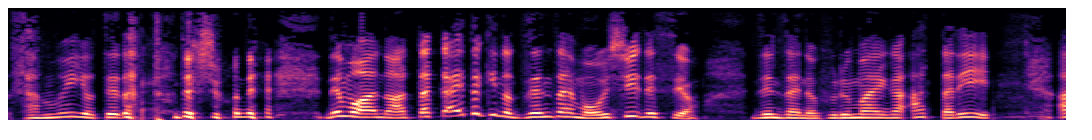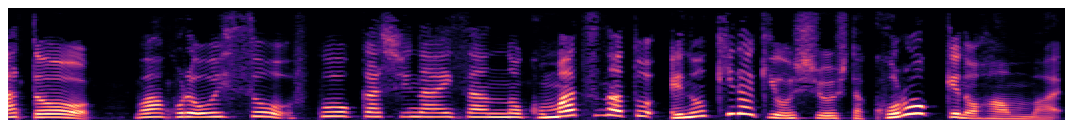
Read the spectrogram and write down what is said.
寒い予定だったでしょうね。でもあの、暖かい時のぜんざいも美味しいですよ。ぜんざいの振る舞いがあったり、あと、わあ、これ美味しそう。福岡市内産の小松菜とえのきだきを使用したコロッケの販売。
